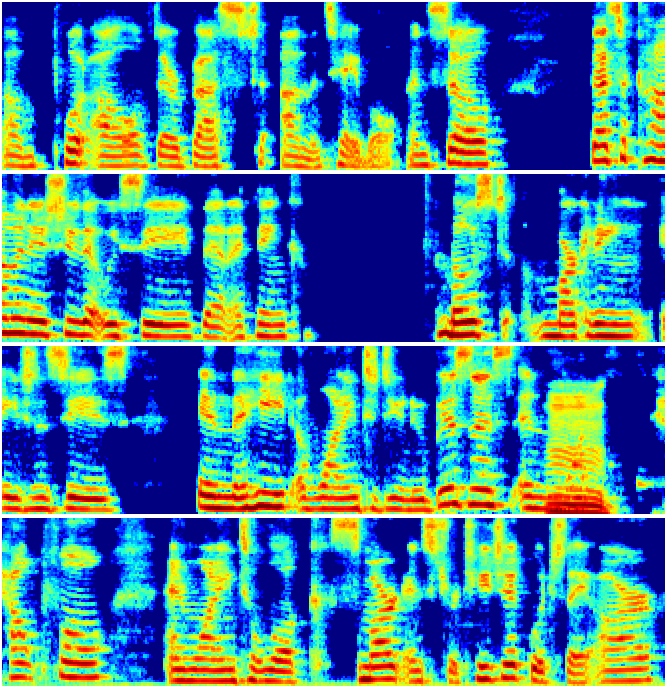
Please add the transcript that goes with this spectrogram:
um, put all of their best on the table. And so that's a common issue that we see that I think most marketing agencies in the heat of wanting to do new business and mm. helpful and wanting to look smart and strategic, which they are,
